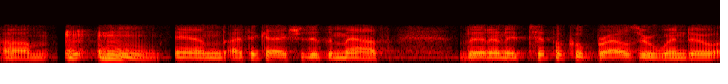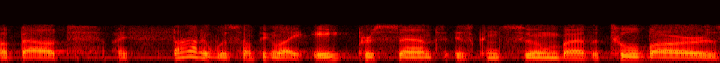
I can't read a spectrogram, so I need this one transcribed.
um, and I think I actually did the math that in a typical browser window, about I thought it was something like eight percent is consumed by the toolbars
